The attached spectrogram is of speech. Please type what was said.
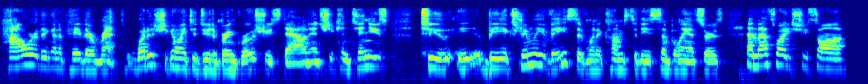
how are they going to pay their rent? What is she going to do to bring groceries down? And she continues to eh, be extremely evasive when it comes to these simple answers. And that's why she saw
